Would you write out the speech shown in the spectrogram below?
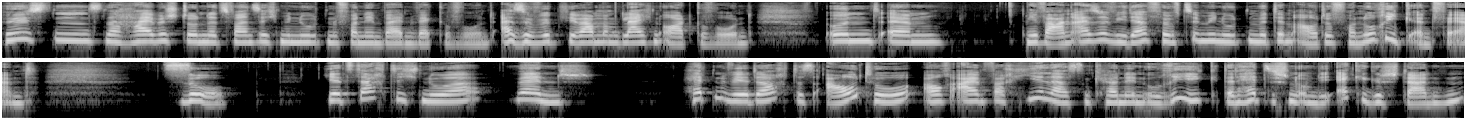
höchstens eine halbe Stunde, 20 Minuten von den beiden weg gewohnt. Also wirklich, wir haben am gleichen Ort gewohnt. Und ähm, wir waren also wieder 15 Minuten mit dem Auto von Urik entfernt. So, jetzt dachte ich nur, Mensch, hätten wir doch das Auto auch einfach hier lassen können in Urik, dann hätte es schon um die Ecke gestanden.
